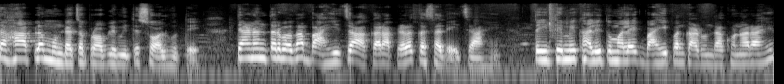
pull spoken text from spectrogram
तर हा आपला मुंड्याचा प्रॉब्लेम इथे सॉल्व्ह होते. त्यानंतर बघा बाहीचा आकार आपल्याला कसा द्यायचा आहे? तर इथे मी खाली तुम्हाला एक बाही पण काढून दाखवणार आहे.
